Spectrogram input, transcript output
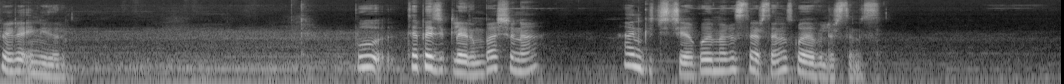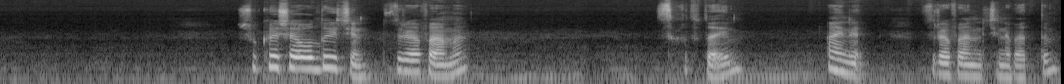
şöyle iniyorum. Bu tepeciklerin başına Hangi çiçeğe koymak isterseniz koyabilirsiniz. Şu köşe olduğu için zürafamı sıkı tutayım. Aynı zürafanın içine battım.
